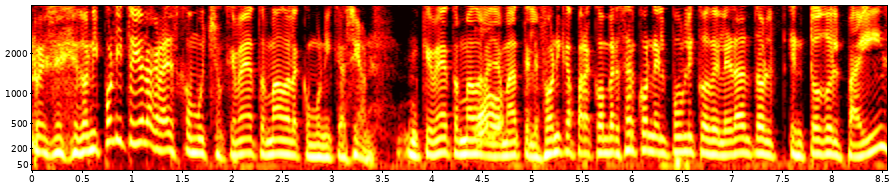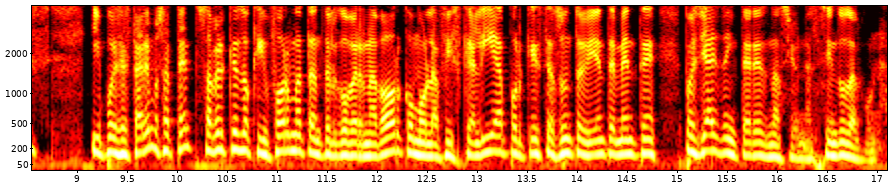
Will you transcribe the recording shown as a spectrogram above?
Pues, eh, don Hipólito, yo le agradezco mucho que me haya tomado la comunicación, que me haya tomado la llamada telefónica para conversar con el público del Heraldo en todo el país y pues estaremos atentos a ver qué es lo que informa tanto el gobernador como la fiscalía, porque este asunto evidentemente pues ya es de interés nacional, sin duda alguna.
